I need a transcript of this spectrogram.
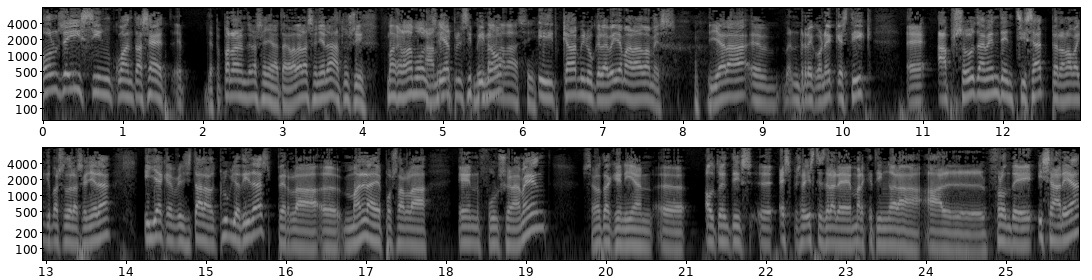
11 i 57. Eh, després parlarem de la senyora. T'agrada la senyora? A tu sí. M'agrada molt, A mi sí. al principi no, sí. i cada minut que la veia m'agradava més. I ara eh, reconec que estic eh, absolutament enxissat per la nova equipació de la senyora i ja que visitar el Club Adidas per la eh, manera de posar-la en funcionament se nota que n'hi ha eh, autèntics eh, especialistes de l'àrea de màrqueting ara al front d'aquesta àrea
